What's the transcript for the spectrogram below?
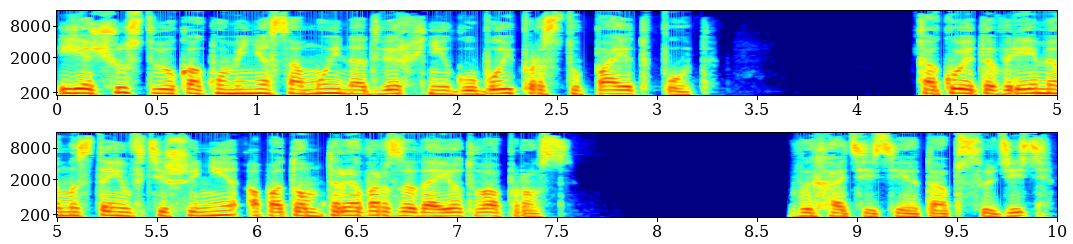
и я чувствую, как у меня самой над верхней губой проступает пот. Какое-то время мы стоим в тишине, а потом Тревор задает вопрос. «Вы хотите это обсудить?»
